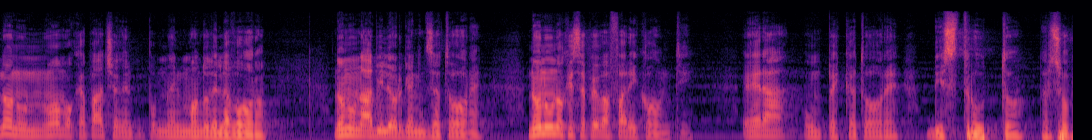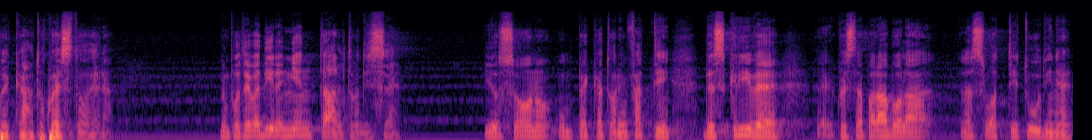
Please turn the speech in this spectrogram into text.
Non un uomo capace nel, nel mondo del lavoro, non un abile organizzatore, non uno che sapeva fare i conti, era un peccatore distrutto dal suo peccato, questo era. Non poteva dire nient'altro di sé. Io sono un peccatore. Infatti descrive eh, questa parabola la sua attitudine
